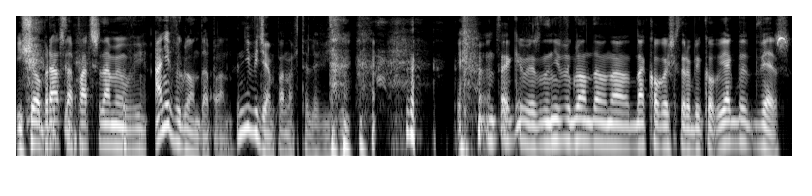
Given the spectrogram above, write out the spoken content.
I się obraca, patrzy na mnie i mówi, a nie wygląda pan. Nie widziałem pana w telewizji. Takie, wiesz, no nie wyglądam na, na kogoś, kto robi, ko- jakby, wiesz,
